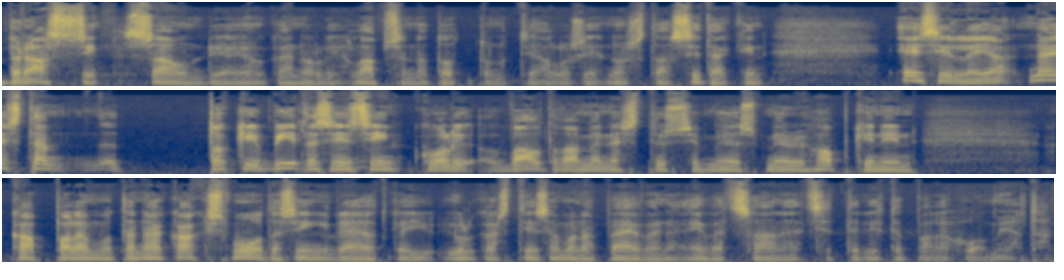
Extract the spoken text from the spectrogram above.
brassi-soundia, jonka hän oli lapsena tottunut ja halusi nostaa sitäkin esille. Ja näistä toki Beatlesin sinkku oli valtava menestys ja myös Mary Hopkinin kappale, mutta nämä kaksi muuta singleä, jotka julkaistiin samana päivänä, eivät saaneet sitten yhtä paljon huomiota.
